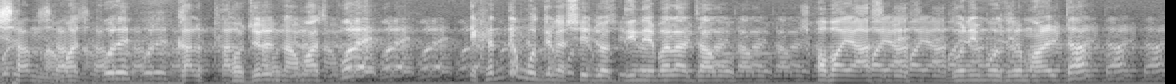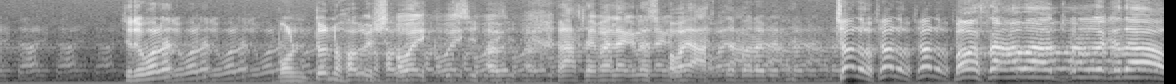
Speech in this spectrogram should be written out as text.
ঈশান নামাজ পড়ে, কাল ফজরের নামাজ পড়ে, এখান থেকে মদিনা শরীফ দিনের বেলা যাব। সবাই আসবে গনিমতের মালটা। যেটা বলে বন্টন হবে, সবাই খুশি হবে। রাতে বেলা গেলে সবাই আসতে পারবে। চলো বাবা সাহাবা ধরে রেখে দাও।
